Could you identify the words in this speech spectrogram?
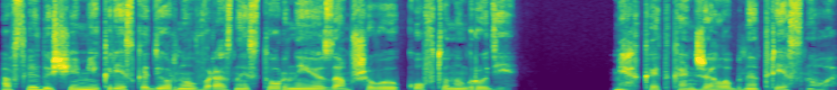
А в следующий миг резко дернул в разные стороны ее замшевую кофту на груди. Мягкая ткань жалобно треснула.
